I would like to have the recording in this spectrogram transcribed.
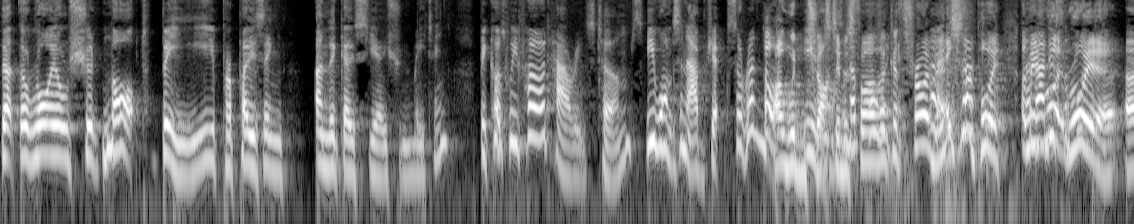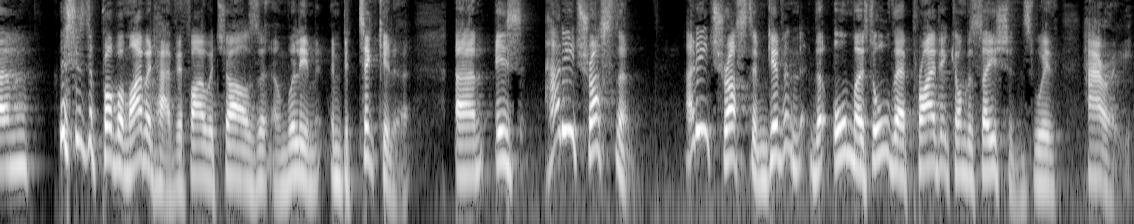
that the royals should not be proposing a negotiation meeting. Because we've heard Harry's terms. He wants an abject surrender. No, I wouldn't He trust him as far as I could throw him. No, This is the point. I And mean, Roy, the um, this is the problem I would have if I were Charles and William in particular, um, is how do you trust them? How do you trust them, given that almost all their private conversations with Harry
